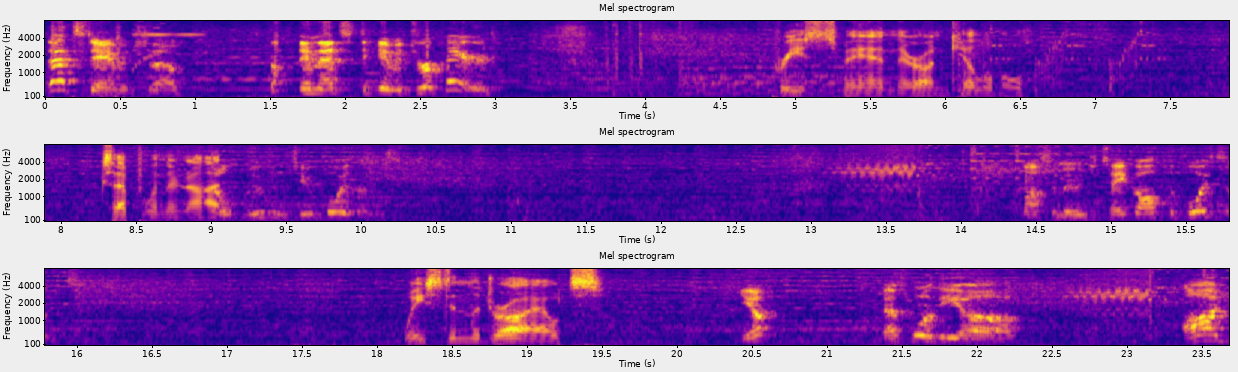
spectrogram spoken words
That's damage, though. and that's damage repaired. Priests, man, they're unkillable. Except when they're not. Don't move in two poisons. Masamune to take off the poisons. Wasting the drawouts. Yep. That's one of the uh, odd,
